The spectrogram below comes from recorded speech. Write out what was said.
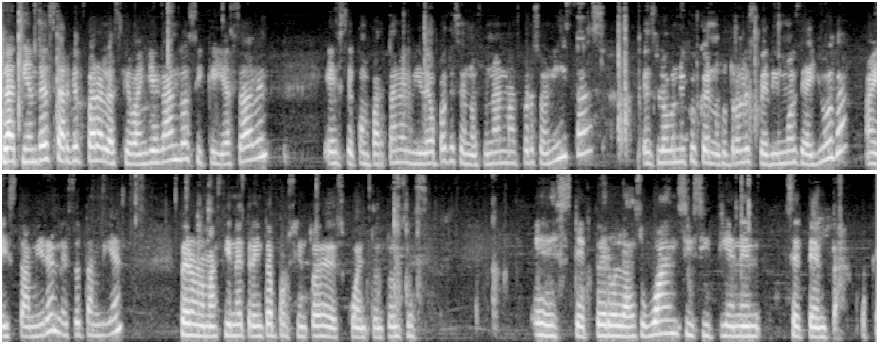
La tienda es Target para las que van llegando, así que ya saben, este, compartan el video para que se nos unan más personitas. Es lo único que nosotros les pedimos de ayuda. Ahí está, miren, esto también, pero nomás tiene 30% de descuento. Entonces, este, pero las onesie sí tienen 70, ¿ok?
